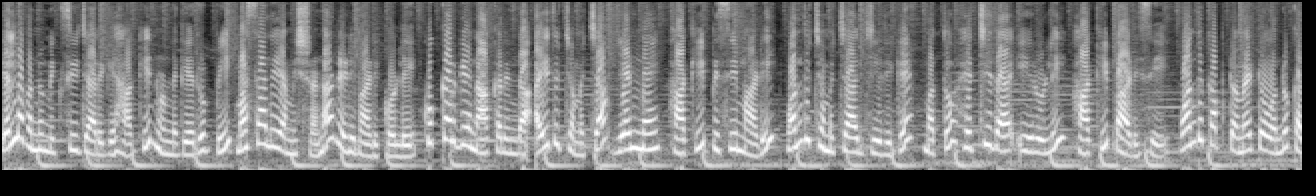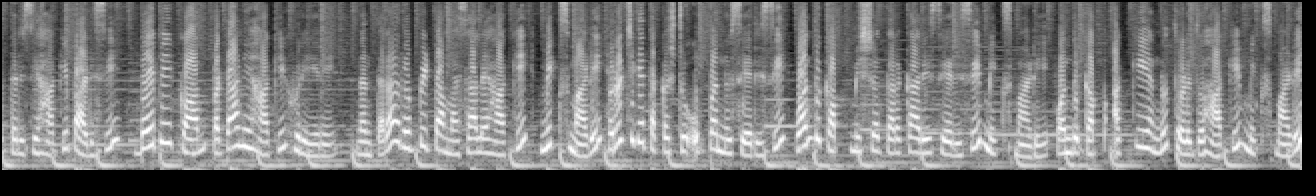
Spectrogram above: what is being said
ಎಲ್ಲವನ್ನು ಮಿಕ್ಸಿ ಜಾರಿಗೆ ಹಾಕಿ ನುಣ್ಣಗೆ ರುಬ್ಬಿ ಮಸಾಲೆಯ ಮಿಶ್ರಣ ರೆಡಿ ಮಾಡಿಕೊಳ್ಳಿ. ಕುಕ್ಕರ್ಗೆ ನಾಲ್ಕರಿಂದ ಐದು ಚಮಚ ಎಣ್ಣೆ ಹಾಕಿ ಬಿಸಿ ಮಾಡಿ, ಒಂದು ಚಮಚ ಜೀರಿಗೆ ಮತ್ತು ಹೆಚ್ಚಿದ ಈರುಳ್ಳಿ ಹಾಕಿ ಪಾಡಿಸಿ ಒಂದು ಕಪ್ ಟೊಮೆಟೊವನ್ನು ಕತ್ತರಿಸಿ ಹಾಕಿ ಪಾಡಿಸಿ ಬೇಬಿ ಕಾರ್ನ್ ಬಟಾಣಿ ಹಾಕಿ ಹುರಿಯಿರಿ. ನಂತರ ರುಬ್ಬಿಟ್ಟ ಮಸಾಲೆ ಹಾಕಿ ಮಿಕ್ಸ್ ಮಾಡಿ ರುಚಿಗೆ ತಕ್ಕಷ್ಟು ಉಪ್ಪನ್ನು ಸೇರಿಸಿ ಒಂದು ಕಪ್ ಮಿಶ್ರ ತರಕಾರಿ ಸೇರಿಸಿ ಮಿಕ್ಸ್ ಮಾಡಿ ಒಂದು ಕಪ್ ಅಕ್ಕಿಯನ್ನು ತೊಳೆದು ಹಾಕಿ ಮಿಕ್ಸ್ ಮಾಡಿ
